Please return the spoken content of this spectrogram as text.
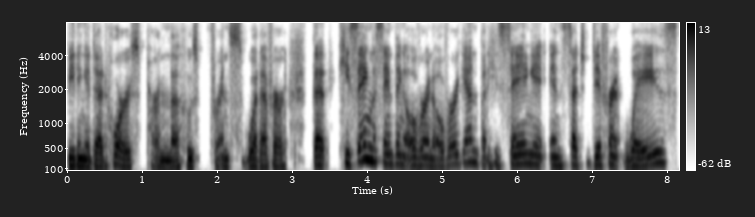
beating a dead horse pardon the who's prince whatever that he's saying the same thing over and over again but he's saying it in such different ways.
